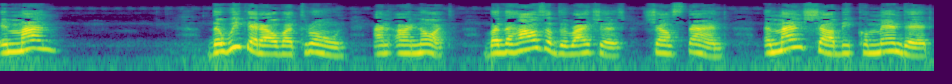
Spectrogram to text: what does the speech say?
a man the wicked are overthrown and are not, but the house of the righteous shall stand. A man shall be commended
